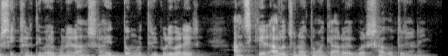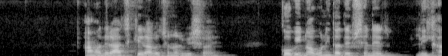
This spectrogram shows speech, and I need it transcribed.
শিক্ষার্থী ভাই বোনেরা সাহিত্য মৈত্রী পরিবারের আজকের আলোচনায় তোমাকে আরও একবার স্বাগত জানাই। আমাদের আজকের আলোচনার বিষয়, কবি নবনীতা দেবসেনের লেখা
